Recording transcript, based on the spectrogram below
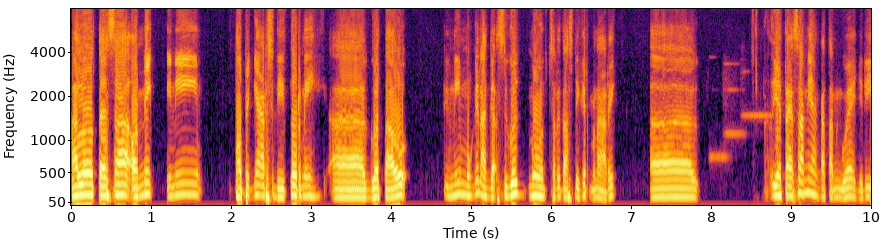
Halo Tessa, Onik, ini topiknya harus ditur nih. Uh, gue tahu ini mungkin agak, gue mau cerita sedikit menarik. Uh, ya Tessa nih angkatan gue, jadi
